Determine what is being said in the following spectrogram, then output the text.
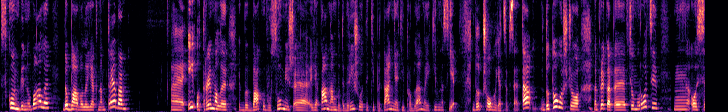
скомбінували, додали як нам треба. Е, І отримали якби бакову суміш, е, яка нам буде вирішувати ті питання, ті проблеми, які в нас є. До чого я це все? Та до того, що, наприклад, е, в цьому році, ось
